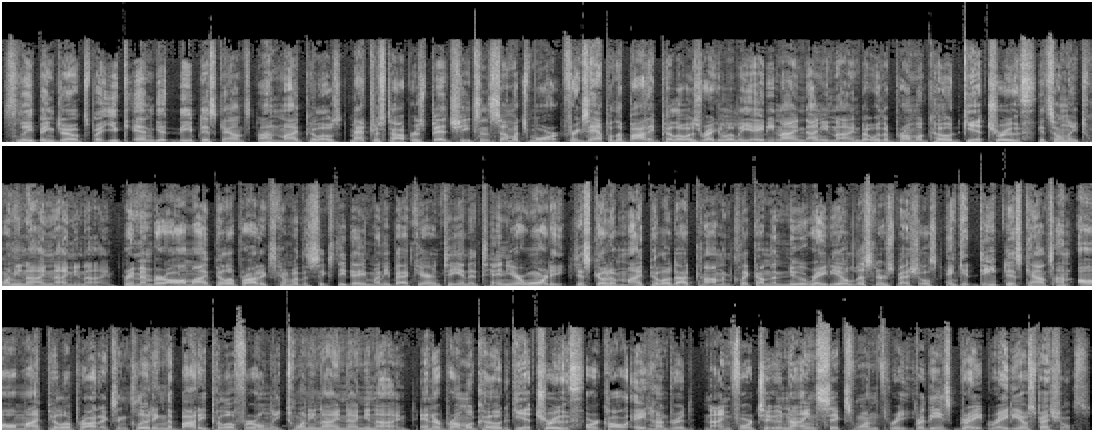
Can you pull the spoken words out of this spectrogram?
sleeping jokes, but you can get deep discounts on My pillows, mattress toppers, bed sheets, and so much more. For example, the body pillow is regularly $89.99, but with a promo code GETTRUTH, it's only $29.99. Remember, all My Pillow products come with a 60-day money-back guarantee and a 10-year warranty. Just go to mypillow.com and click on the new radio listener specials and get deep discounts on all My Pillow products, including the body pillow for only $29.99. Enter promo code GETTRUTH or call 800-942-9613 for these great radio specials.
